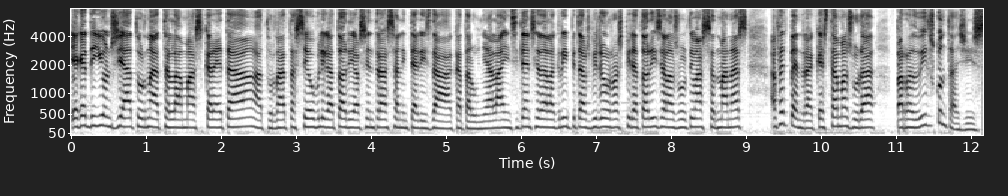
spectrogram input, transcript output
I aquest dilluns ja ha tornat la mascareta, ha tornat a ser obligatòria als centres sanitaris de Catalunya. La incidència de la grip i dels virus respiratoris en les últimes setmanes ha fet prendre aquesta mesura per reduir els contagis.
